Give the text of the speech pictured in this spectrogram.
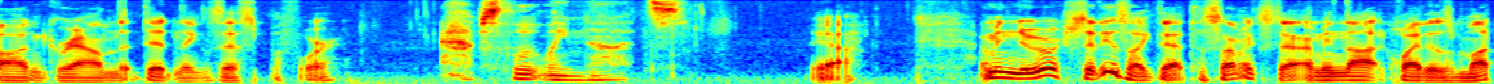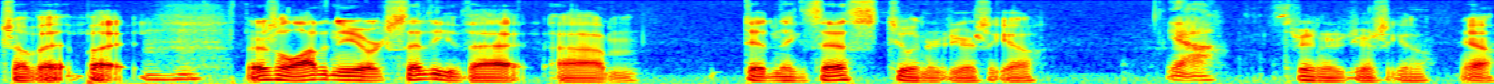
on ground that didn't exist before. Absolutely nuts. Yeah. I mean, New York City's like that to some extent. I mean, not quite as much of it, but there's a lot of New York City that um, didn't exist 200 years ago, Yeah, 300 years ago. Yeah.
